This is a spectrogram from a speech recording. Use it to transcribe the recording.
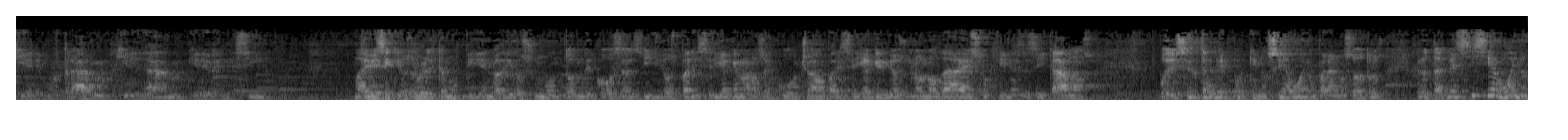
quiere mostrar, nos quiere dar, nos quiere bendecir. Hay veces que nosotros le estamos pidiendo a Dios un montón de cosas y Dios parecería que no nos escucha o parecería que Dios no nos da eso que necesitamos. Puede ser tal vez porque no sea bueno para nosotros, pero tal vez sí sea bueno,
